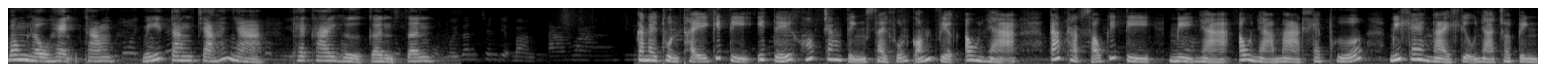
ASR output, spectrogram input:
Bông lầu hẹn cầm mí tăng chá nhà the khai hử cần dân Cả này thuần thấy cái tỷ y tế khó trang tỉnh xài phốn con việc âu nhà, cáp thật sáu cái tỷ mì nhà âu nhà mà xe phứa, mỹ xe ngài liệu nhà cho bình,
